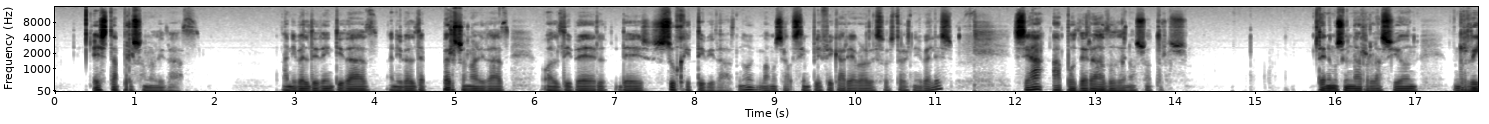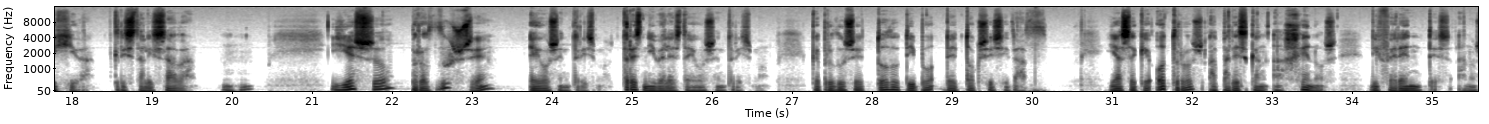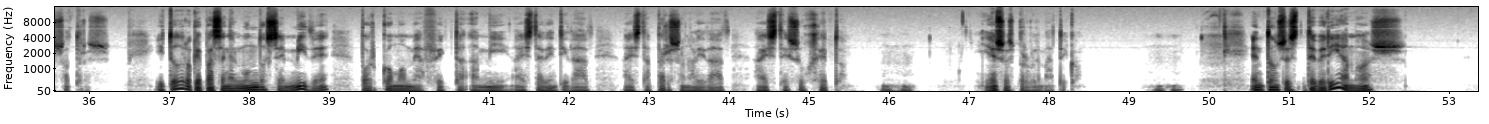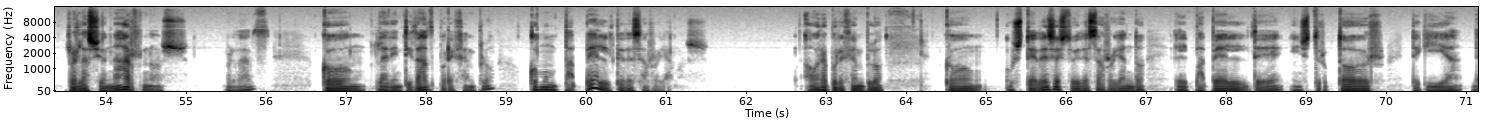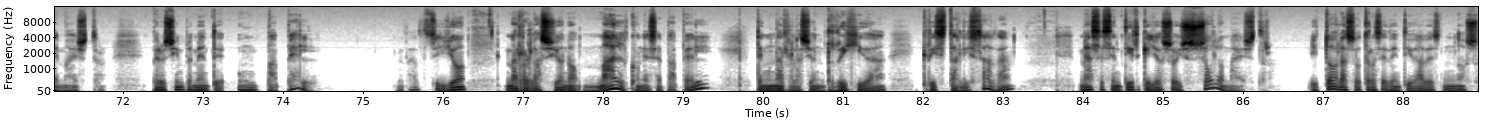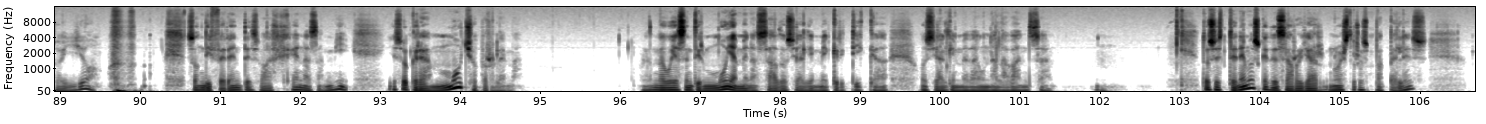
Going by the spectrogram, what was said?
esta personalidad, a nivel de identidad, a nivel de personalidad, o al nivel de subjetividad, ¿no? vamos a simplificar y hablar de esos tres niveles, se ha apoderado de nosotros. Tenemos una relación rígida, cristalizada. Y eso produce egocentrismo, tres niveles de egocentrismo, que produce todo tipo de toxicidad y hace que otros aparezcan ajenos diferentes a nosotros. Y todo lo que pasa en el mundo se mide por cómo me afecta a mí, a esta identidad, a esta personalidad, a este sujeto. Y eso es problemático. Entonces deberíamos relacionarnos, ¿verdad? Con la identidad, por ejemplo, como un papel que desarrollamos. Ahora, por ejemplo, con ustedes estoy desarrollando el papel de instructor, de guía, de maestro, pero simplemente un papel. Si yo me relaciono mal con ese papel, tengo una relación rígida, cristalizada, me hace sentir que yo soy solo maestro y todas las otras identidades no soy yo. Son diferentes o ajenas a mí y eso crea mucho problema. Me voy a sentir muy amenazado si alguien me critica o si alguien me da una alabanza. Entonces tenemos que desarrollar nuestros papeles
